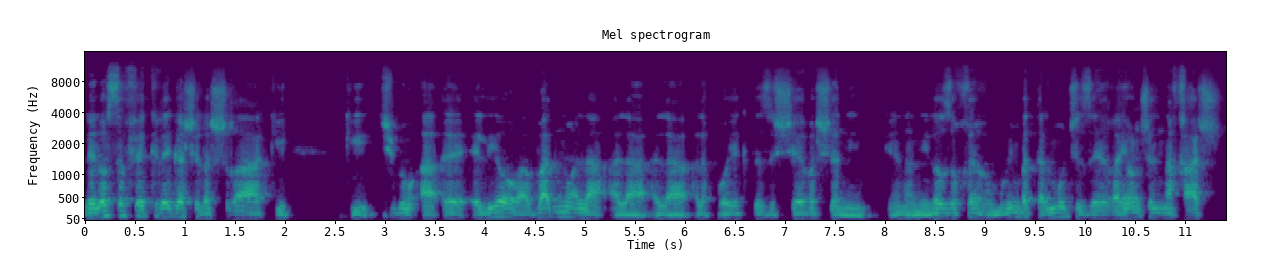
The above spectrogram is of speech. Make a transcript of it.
ללא ספק רגע של השראה, כי, כי תשמעו, אה, אה, אליאור, עבדנו על, ה, על, ה, על, ה, על הפרויקט הזה שבע שנים, כן? אני לא זוכר, אומרים בתלמוד שזה הריון של נחש.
